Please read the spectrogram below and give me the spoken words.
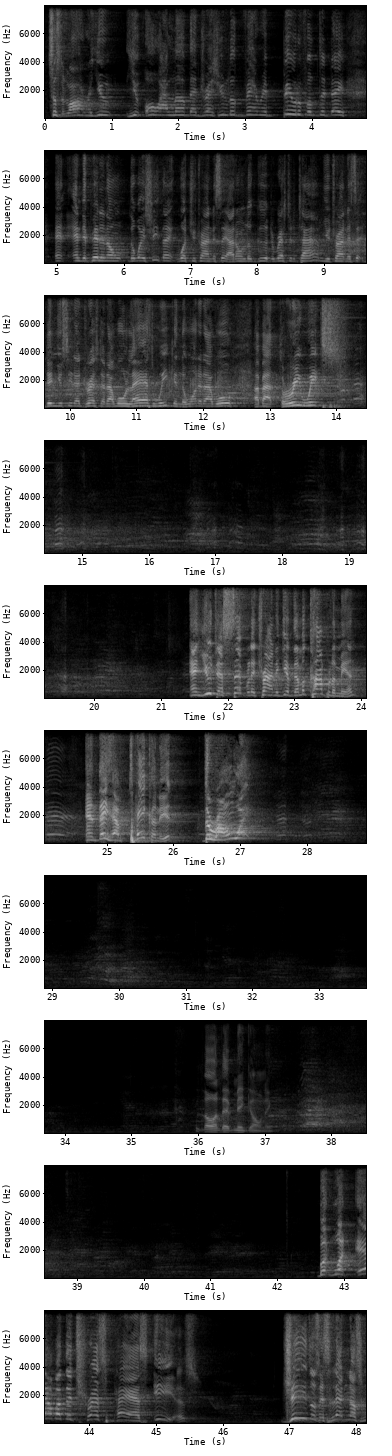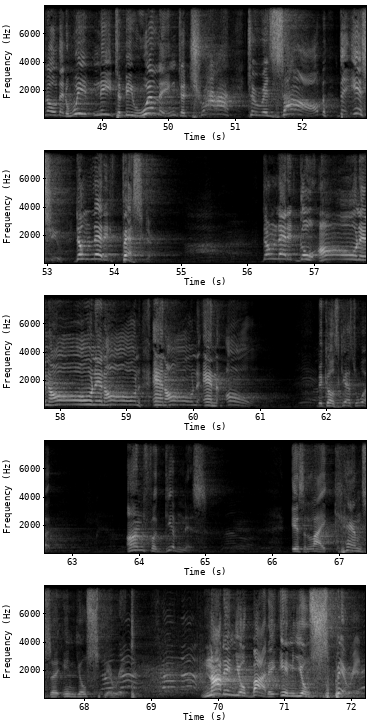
Sister Laura, you, you, oh, I love that dress. You look very beautiful today. And, and depending on the way she think, what you're trying to say, I don't look good the rest of the time. You're trying to say, didn't you see that dress that I wore last week and the one that I wore about three weeks? and you just simply trying to give them a compliment, and they have taken it the wrong way. Lord, let me go on. But whatever the trespass is, Jesus is letting us know that we need to be willing to try to resolve the issue. Don't let it fester. Don't let it go on and on and on and on and on. Because guess what? Unforgiveness is like cancer in your spirit. Not in your body, in your spirit.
